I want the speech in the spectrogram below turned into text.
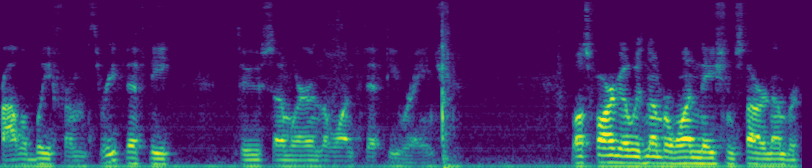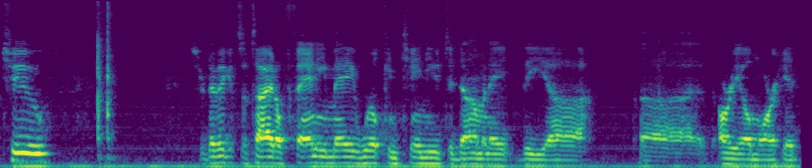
probably from 350 to somewhere in the 150 range. Wells Fargo was number one, Nationstar number two. Certificates of title, Fannie Mae will continue to dominate the uh, uh, REO market.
